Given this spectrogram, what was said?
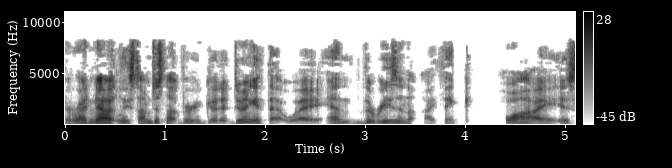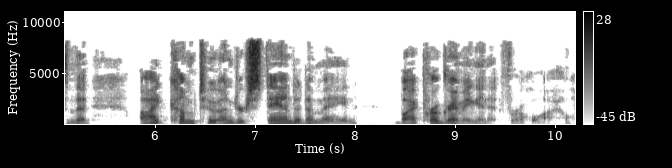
right now at least, I'm just not very good at doing it that way. And the reason I think why is that I come to understand a domain by programming in it for a while.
